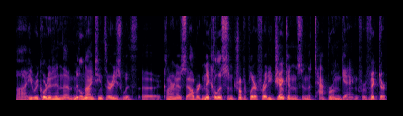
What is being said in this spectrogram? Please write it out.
Uh, he recorded in the middle 1930s with uh, clarinetist Albert Nicholas and trumpet player Freddie Jenkins in the Taproom Gang for Victor.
